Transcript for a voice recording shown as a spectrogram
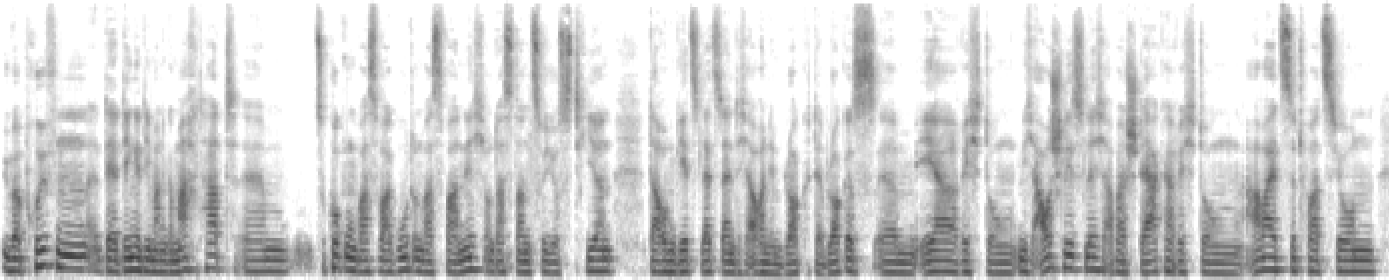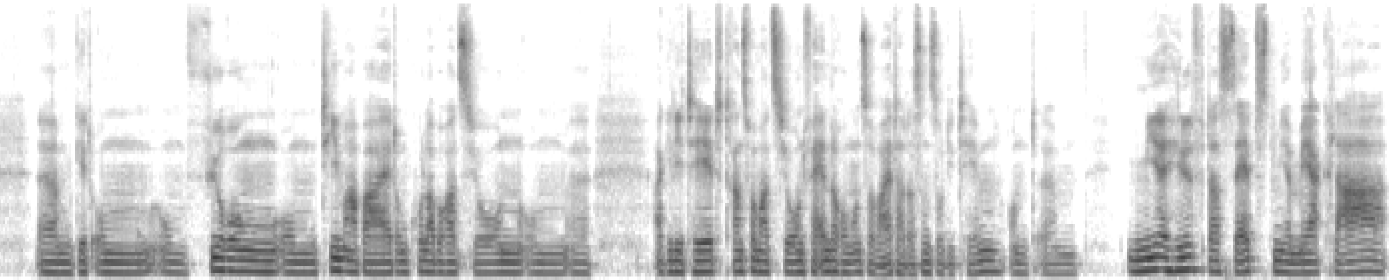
Überprüfen der Dinge, die man gemacht hat, ähm, zu gucken, was war gut und was war nicht und das dann zu justieren. Darum geht's letztendlich auch in dem Blog. Der Blog ist ähm, eher Richtung, nicht ausschließlich, aber stärker Richtung Arbeitssituationen, ähm, geht um, um Führung, um Teamarbeit, um Kollaboration, um äh, Agilität, Transformation, Veränderung und so weiter. Das sind so die Themen. Und ähm, mir hilft das selbst, mir mehr klar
